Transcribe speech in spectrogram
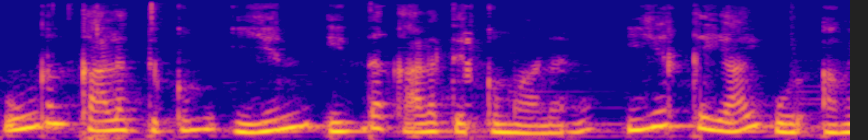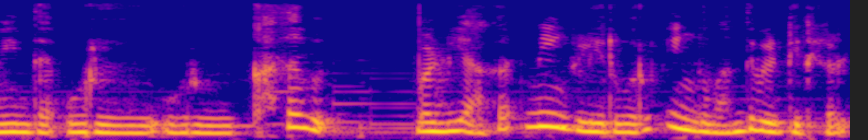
உங்கள் காலத்துக்கும் என் இந்த காலத்திற்குமான இயற்கையாய் ஒரு அமைந்த ஒரு ஒரு கதவு வழியாக நீங்கள் இருவரும் இங்கு வந்து விட்டீர்கள்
